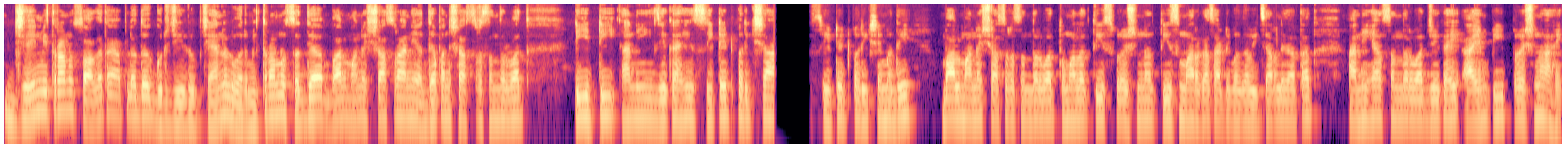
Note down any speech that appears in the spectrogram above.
जैन मित्रांनो स्वागत आहे आपलं द गुरुजी यूट्यूब चॅनलवर मित्रांनो सध्या बालमानसशास्त्र आणि अध्यापनशास्त्र संदर्भात टी टी आणि जे काही सीटेट परीक्षा सीटेट परीक्षेमध्ये बालमानसशास्त्र संदर्भात तुम्हाला तीस प्रश्न तीस मार्कासाठी बघा विचारले जातात. आणि ह्या संदर्भात जे काही आय एम पी प्रश्न आहे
